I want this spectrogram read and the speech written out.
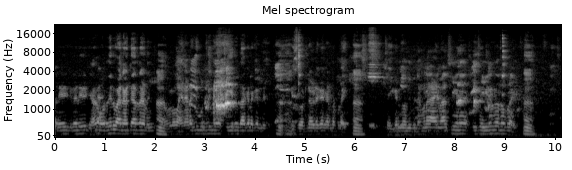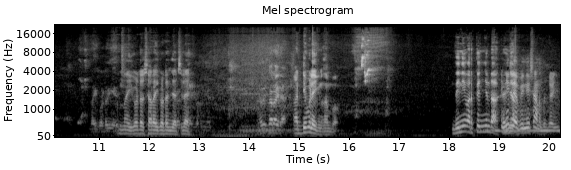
ഒരു ഞാൻ ഓർമ്മ വയനാട്ടുകാരനാണ്. നമ്മൾ വയനാടൊക്കെ കൂടുതൽ ഇതാക്കലൊക്കെ ഉണ്ട്. റിസോർട്ടിലവിടെയൊക്കെ കണ്ടപ്പോഴേ ചെയ്യണം തോന്നി പിന്നെ നമ്മുടെ അയൽവാസി ഇങ്ങനെ ഈ പറഞ്ഞപ്പോഴേ ആയിക്കോട്ടെ എന്ന്. എന്നാ ആയിക്കോട്ടെ ഉഷാറായിക്കോട്ടെ വിചാരിച്ചില്ലേ അടിപൊളിയായിരിക്കണം സംഭവം. ഇതിനി വർക്ക് കഴിഞ്ഞിണ്ടാ കഴിഞ്ഞില്ല ഫിനിഷ് ആണ്. ഇത് കഴിഞ്ഞു.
